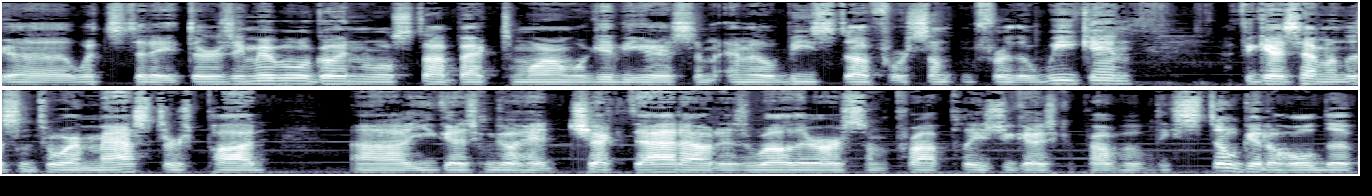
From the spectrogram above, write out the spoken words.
Uh, what's today? Thursday. Maybe we'll go ahead and we'll stop back tomorrow and we'll give you guys some MLB stuff or something for the weekend. If you guys haven't listened to our Masters pod, uh, you guys can go ahead check that out as well. There are some prop plays you guys could probably still get a hold of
